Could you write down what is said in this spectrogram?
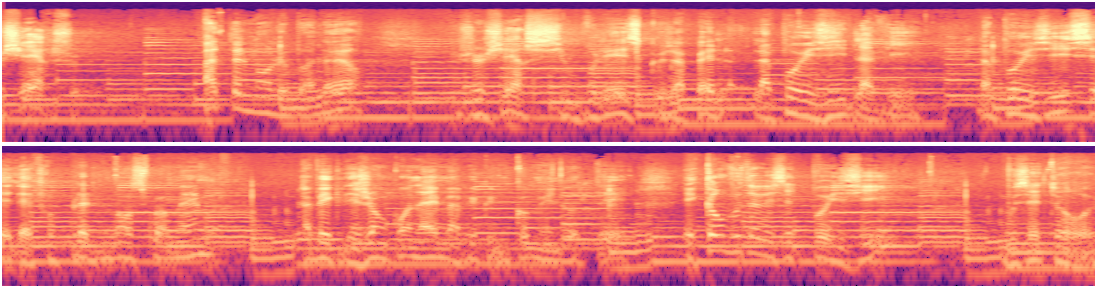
cherche pas tellement le bonheur, je cherche, si vous voulez, ce que j'appelle la poésie de la vie. La poésie, c'est d'être pleinement soi-même avec des gens qu'on aime, avec une communauté. Et quand vous avez cette poésie, vous êtes heureux.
